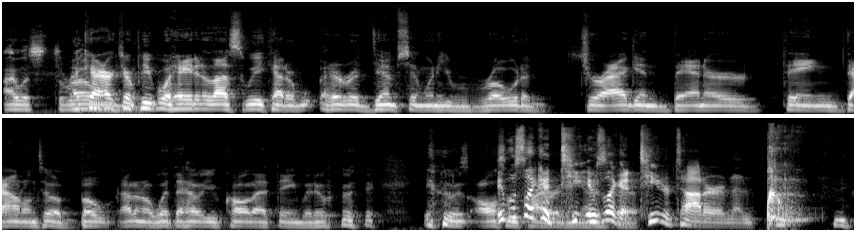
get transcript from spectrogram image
I was thrown. A character people hated last week had a, had a redemption when he rode a dragon banner thing down onto a boat. I don't know what the hell you call that thing, but it was, it was awesome. It was like a te- it was like a teeter totter, and then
